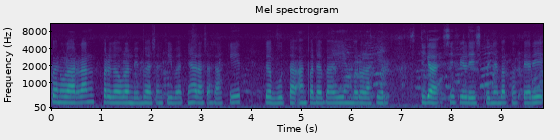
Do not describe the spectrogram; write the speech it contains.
penularan pergaulan bebas akibatnya rasa sakit kebutaan pada bayi yang baru lahir 3. Sifilis penyebab bakteri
